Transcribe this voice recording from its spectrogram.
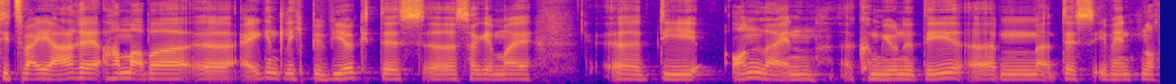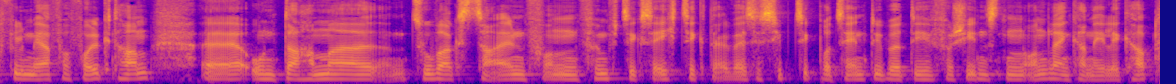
die zwei Jahre haben aber äh, eigentlich bewirkt, dass, äh, sage ich mal, die Online-Community ähm, das Event noch viel mehr verfolgt haben. Äh, und da haben wir Zuwachszahlen von 50, 60, teilweise 70 Prozent über die verschiedensten Online-Kanäle gehabt.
